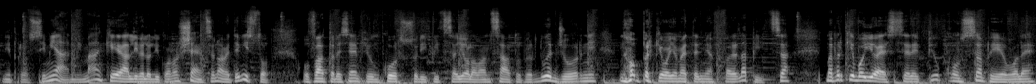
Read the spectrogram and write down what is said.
nei prossimi anni, ma anche a livello di conoscenze. No, avete visto, ho fatto ad esempio un corso di pizzaiolo avanzato per due giorni, non perché voglio mettermi a fare la pizza, ma perché voglio essere più consapevole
